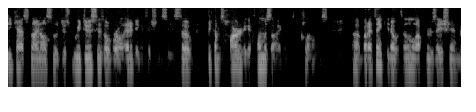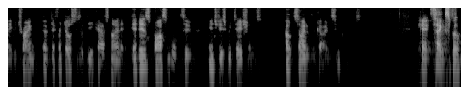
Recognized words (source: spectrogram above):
DCAS9 also just reduces overall editing efficiency, so it becomes harder to get homozygous clones. Uh, but I think, you know, with a little optimization, maybe trying uh, different doses of DCAS9, it, it is possible to introduce mutations outside of the guide sequence. Okay, thanks, Bill.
